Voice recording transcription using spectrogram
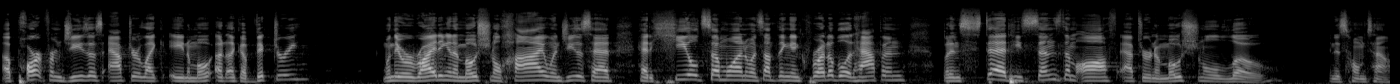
apart from Jesus after like a, uh, like a victory? When they were riding an emotional high, when Jesus had, had healed someone, when something incredible had happened, but instead he sends them off after an emotional low in his hometown.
